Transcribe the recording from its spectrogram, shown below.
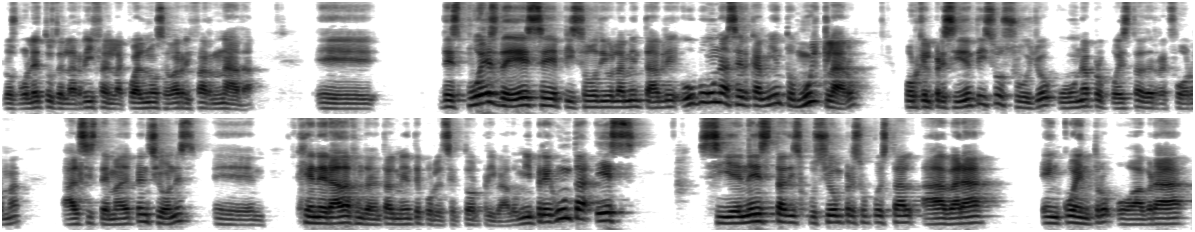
los boletos de la rifa en la cual no se va a rifar nada. Eh, después de ese episodio lamentable, hubo un acercamiento muy claro porque el presidente hizo suyo una propuesta de reforma al sistema de pensiones eh, generada fundamentalmente por el sector privado. Mi pregunta es si en esta discusión presupuestal habrá encuentro o habrá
